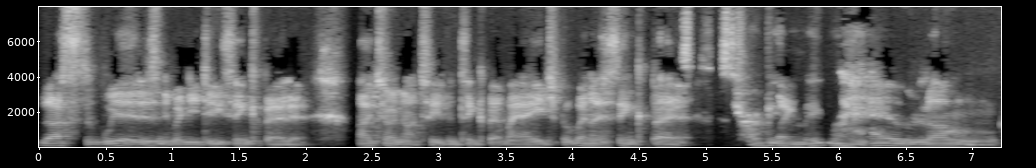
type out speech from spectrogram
that's weird, isn't it, when you do think about it? I try not to even think about my age, but when I think about It's trying to me, how long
